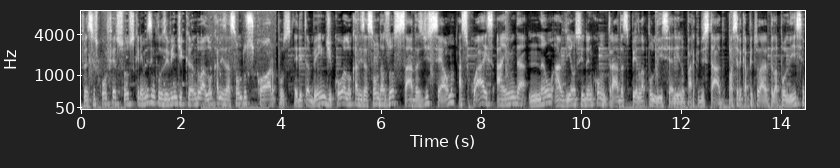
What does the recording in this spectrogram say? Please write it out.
Francisco confessou os crimes, inclusive indicando a localização dos corpos. Ele também indicou a localização das ossadas de Selma, as quais ainda não haviam sido encontradas pela polícia ali no Parque do Estado. Após ser capturado pela polícia,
